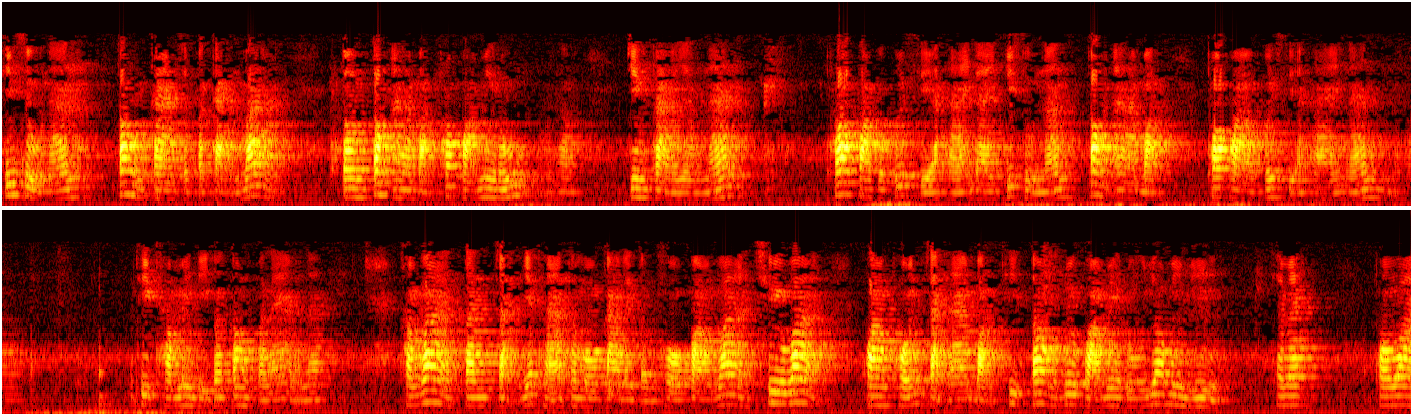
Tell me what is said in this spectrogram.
พิสูจนั้นต้องการจะประกาศว่า ตนต้องอาบัตเพราะความไม่รู้นะครับจึงกล่าวอย่างนั้น เพราะความประพฤติเสียหายใดพิสูจนั้นต้องอาบัตเพราะความประพฤติเสียหายนั้นนะครับที่ทำไม่ดีก็ต้องไปแล้วนะคำว่าตันจักยถาธรรมการในตัมโพความว่าชื่อว่า ความพ้นจากอาบัติที่ต้องด้วยความไม่รู้ย่อมไม่มี ใช่ไหมเพราะว่า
